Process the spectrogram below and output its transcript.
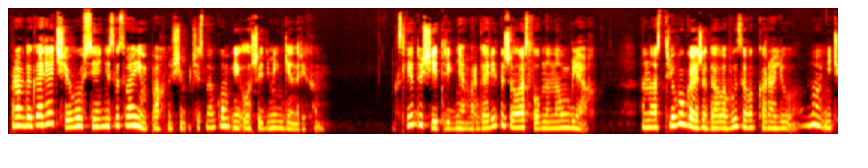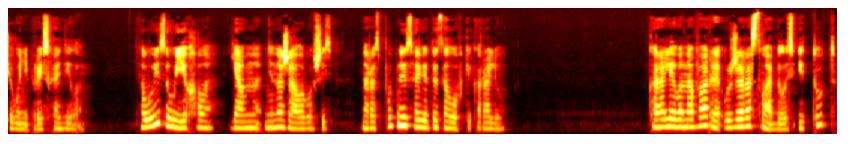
Правда, горячая вовсе не со своим пахнущим чесноком и лошадьми Генрихом. Следующие три дня Маргарита жила словно на углях. Она с тревогой ожидала вызова к королю, но ничего не происходило. Луиза уехала, явно не нажаловавшись на распутные советы заловки королю. Королева Наварры уже расслабилась, и тут...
